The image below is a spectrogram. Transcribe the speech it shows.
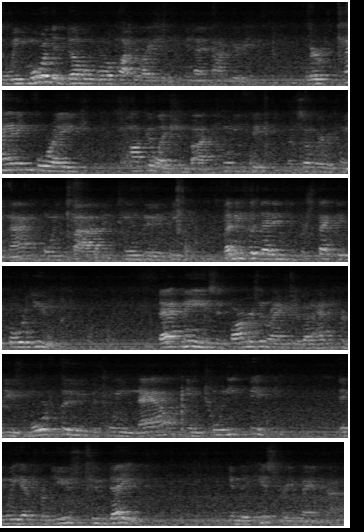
So we've more than doubled world population in that time period. We're planning for a population by 2050 of somewhere between 9.5 and 10 billion people. Let me put that into perspective for you. That means that farmers and ranchers are going to have to produce more food between now and 2050 than we have produced to date in the history of mankind.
